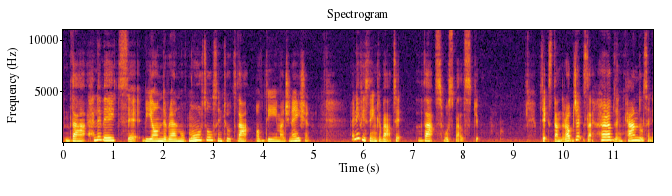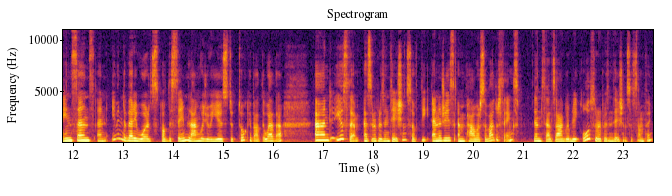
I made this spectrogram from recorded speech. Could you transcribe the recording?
that elevates it beyond the realm of mortals into that of the imagination. And if you think about it, that's what spells do take standard objects like herbs and candles and incense, and even the very words of the same language we use to talk about the weather, and use them as representations of the energies and powers of other things, themselves arguably also representations of something,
